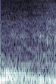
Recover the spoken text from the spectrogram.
Ooh.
